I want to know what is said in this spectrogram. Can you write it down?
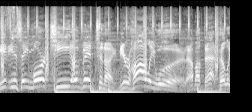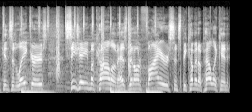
it is a marquee event tonight near Hollywood. How about that? Pelicans and Lakers. CJ McCollum has been on fire since becoming a Pelican,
